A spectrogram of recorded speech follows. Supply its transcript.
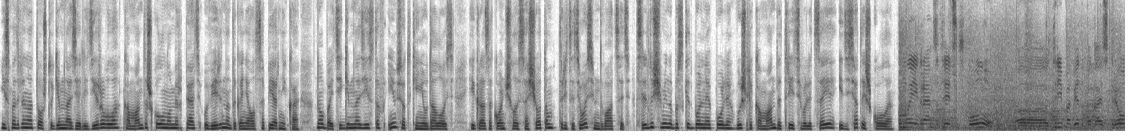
Несмотря на то, что гимназия лидировала, команда школы номер пять уверенно догоняла соперника, но обойти гимназистов им все-таки не удалось. Игра закончилась со счетом 38-20. Следующими на баскетбольное поле вышли команды третьего лицея и десятой школы. Мы играем за третью школу. Э, три победы пока из трех.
